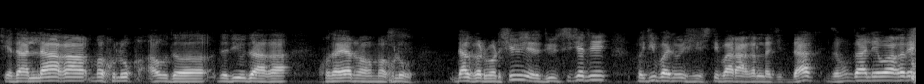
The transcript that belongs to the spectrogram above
چې دا الله غا مخلوق او د د دې داغه خدایانو هغه مخلوق دا ګډوډ شوی دی چې په دې باندې وشي استبار اغل چې دا زموږ د لیواغره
